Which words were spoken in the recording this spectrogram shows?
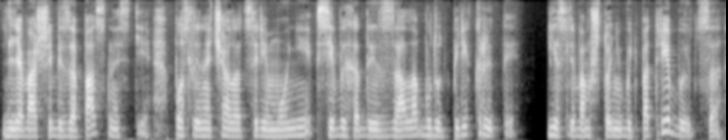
Для вашей безопасности после начала церемонии все выходы из зала будут перекрыты. Если вам что-нибудь потребуется,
